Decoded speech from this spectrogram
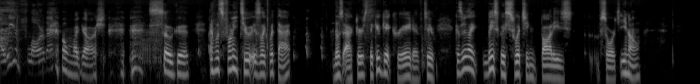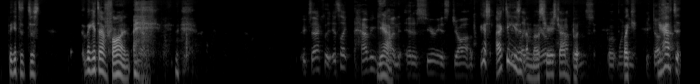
Are we in Florida? Oh my gosh. So good. And what's funny too is like with that, those actors, they could get creative too. Because they're like basically switching bodies of sorts, you know. They get to just they get to have fun. Exactly. It's like having Yeah. fun at a serious job. I guess acting It, isn't like, the most serious job, but happens, but when like, you, it does you have to-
